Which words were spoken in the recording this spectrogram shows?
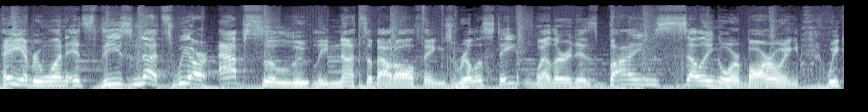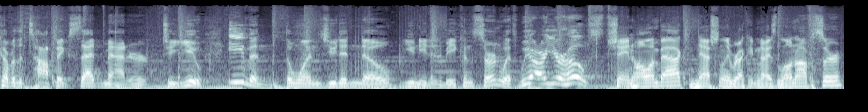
Hey everyone, it's These Nuts. We are absolutely nuts about all things real estate, whether it is buying, selling, or borrowing. We cover the topics that matter to you, even the ones you didn't know you needed to be concerned with. We are your hosts, Shane Hollenbach, nationally recognized loan officer.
